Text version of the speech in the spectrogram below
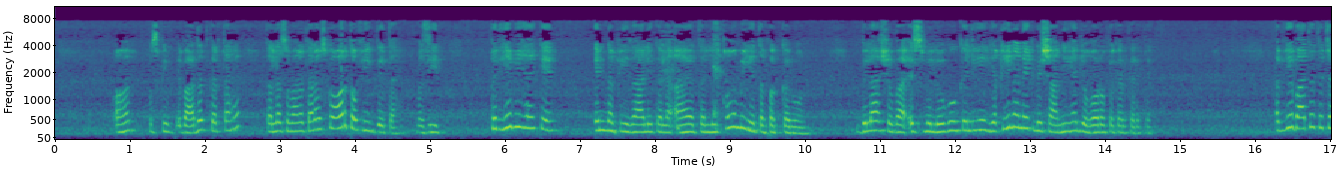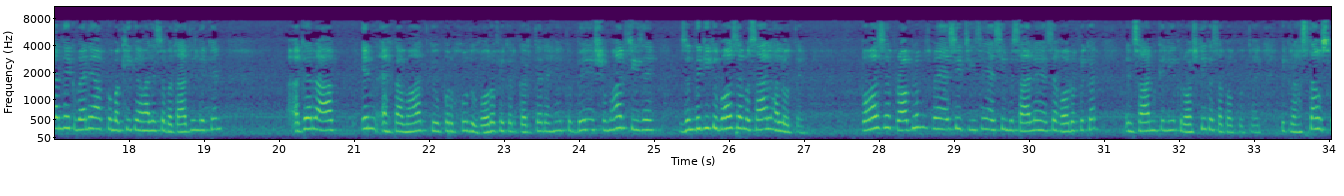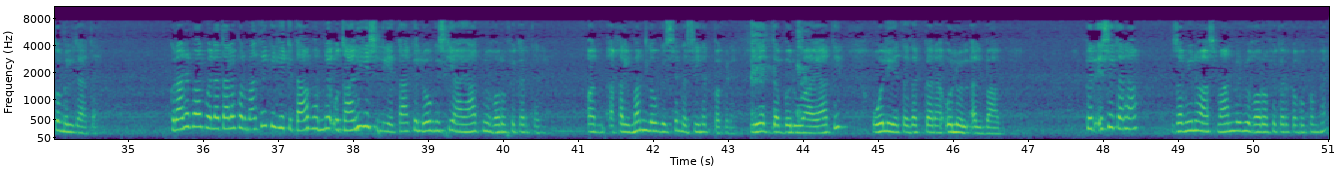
اور اس کی عبادت کرتا ہے تو اللہ سبحانہ تعالیٰ اس کو اور توفیق دیتا ہے، مزید۔ پھر یہ بھی ہے کہ ان نفیز علی قومی یہ تفک کرون بلا شبہ اس میں لوگوں کے لیے یقیناً ایک نشانی ہے جو غور و فکر کرتے اب یہ باتیں تو چند ایک میں نے آپ کو مکھی کے حوالے سے بتا دی، لیکن اگر آپ ان احکامات کے اوپر خود غور و فکر کرتے رہیں تو بے شمار چیزیں زندگی کے بہت سے مسائل حل ہوتے ہیں۔ بہت سے پرابلمس میں ایسی چیزیں، ایسی مثالیں، ایسے غور و فکر انسان کے لیے ایک روشنی کا سبب ہوتا ہے، ایک راستہ اس کو مل جاتا ہے۔ قرآن پاک اللہ تعالیٰ فرماتے ہیں کہ یہ کتاب ہم نے اتاری اس لیے تاکہ لوگ اس کی آیات میں غور و فکر کریں اور عقل مند لوگ اس سے نصیحت پکڑے دبرو آیاتی اولی تدکر اول الباب پھر اسی طرح زمین و آسمان میں بھی غور و فکر کا حکم ہے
